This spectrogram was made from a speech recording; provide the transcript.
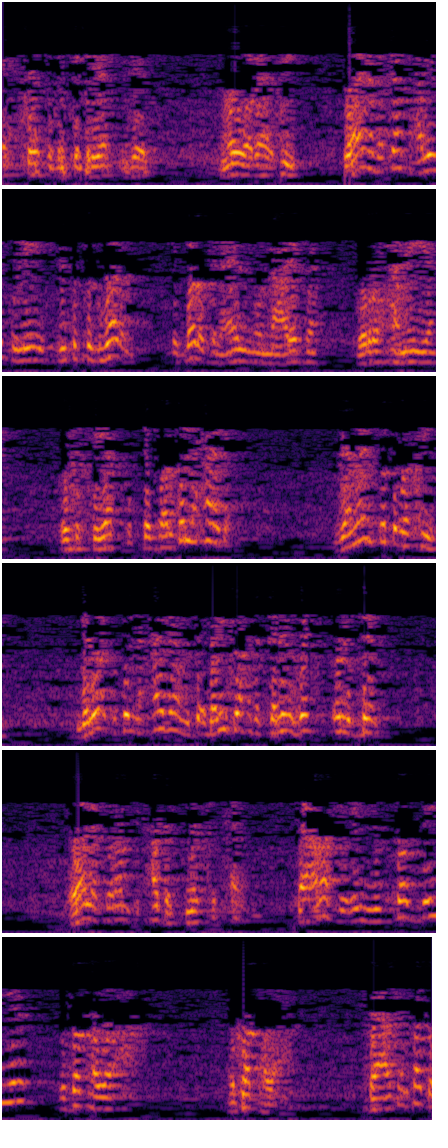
احساسه بالكبرياء ذاته هو بقى فيه. وأنا بخاف عليكم ليه؟ أنتوا بتكبروا. تكبروا في العلم والمعرفة والروحانية وشخصياتكم بتكبر كل حاجة. زمان كنت بسيط دلوقتي كل حاجة ما تقدريش واحدة تكلمك بس تقول لك بنت. ولا كرامتك حتى تمسك حاجة تعرفي إن الصوت ديت وصوتها واقع. وصوتها واقع. فعشان خاطر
